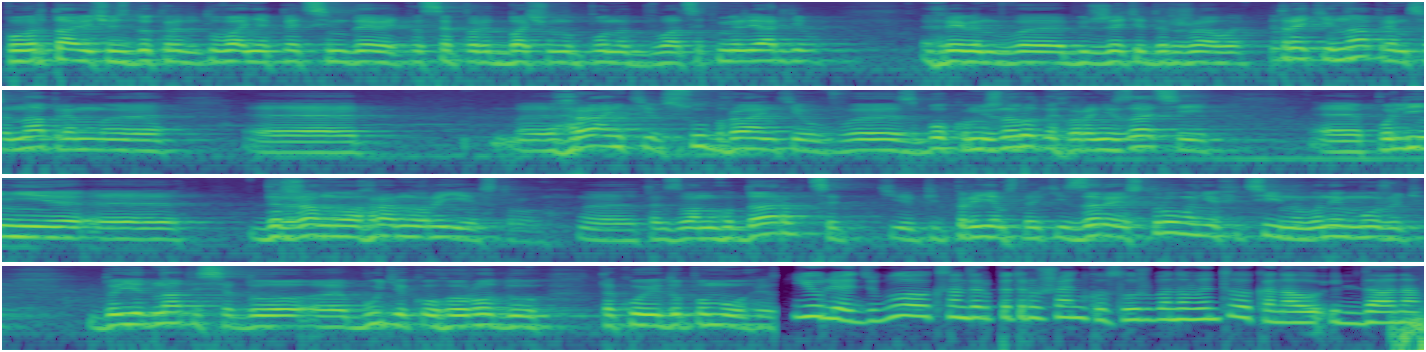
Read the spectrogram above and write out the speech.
Повертаючись до кредитування 579, на це передбачено понад 20 мільярдів гривень в бюджеті держави. Третій напрям це напрям грантів, субгрантів з боку міжнародних організацій по лінії е, Державного аграрного реєстру, е, так званого ДАР. Це ті підприємства, які зареєстровані офіційно, вони можуть доєднатися до е, будь-якого роду такої допомоги. Юлія Дзюбло, Олександр Петрушенко, служба новин телеканалу Ільдана.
